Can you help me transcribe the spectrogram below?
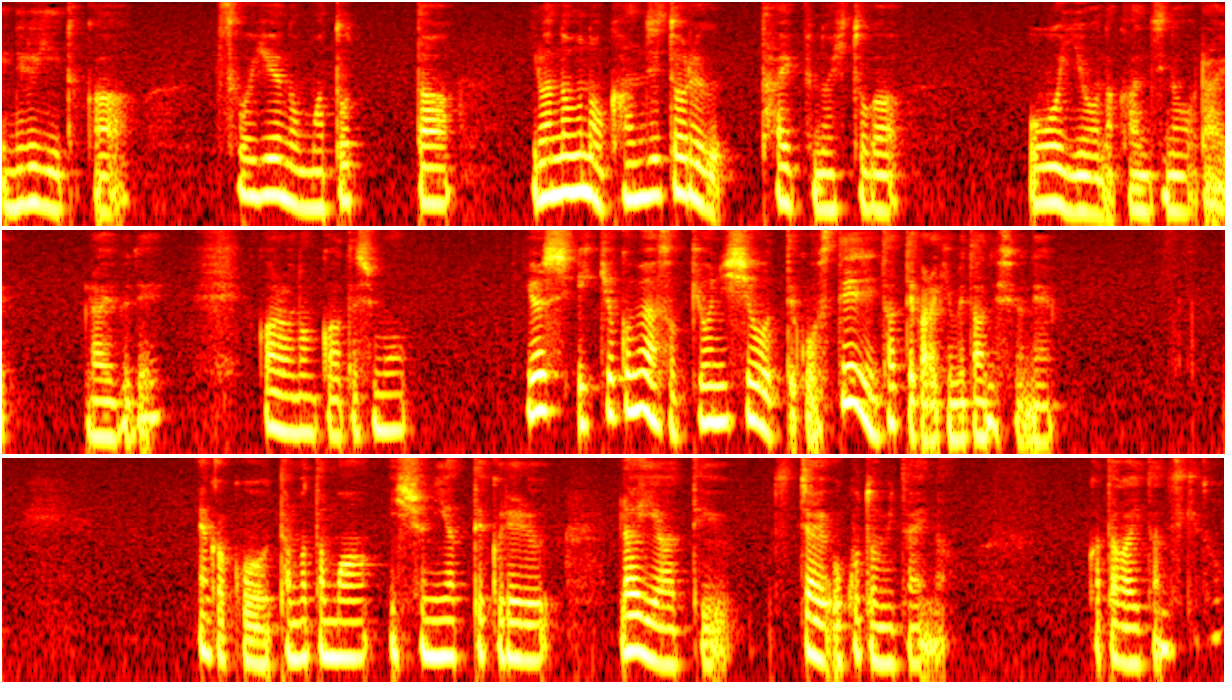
エネルギーとかそういうのをまとったいろんなものを感じ取るタイプの人が多いような感じのライライブでだからなんか私もよし1曲目は即興にしようってこうステージに立ってから決めたんですよね。なんかこうたまたま一緒にやってくれるライアーっていうちっちゃいお琴みたいな方がいたんですけど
